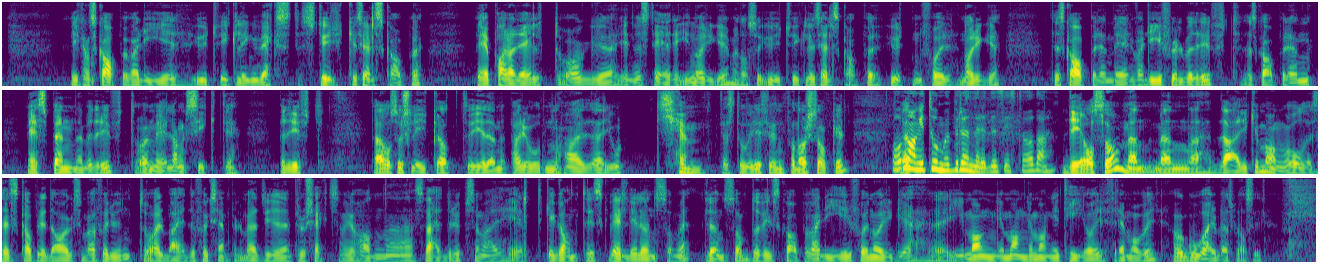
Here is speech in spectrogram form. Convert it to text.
Vi kan skape verdier, utvikling, vekst, styrke selskapet ved parallelt å uh, investere i Norge, men også utvikle selskapet utenfor Norge. Det skaper en mer verdifull bedrift, det skaper en mer spennende bedrift og en mer langsiktig bedrift. Det er også slik at vi i denne perioden har gjort kjempestore funn på norsk sokkel og mange tomme brønner i det siste òg, da. Det også, men, men, det er ikke mange oljeselskaper i dag som er forunt å arbeide f.eks. med et eh, prosjekt som Johan eh, Sverdrup, som er helt gigantisk, veldig lønnsomt og vil skape verdier for Norge eh, i mange, mange, mange tiår fremover, og gode arbeidsplasser.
